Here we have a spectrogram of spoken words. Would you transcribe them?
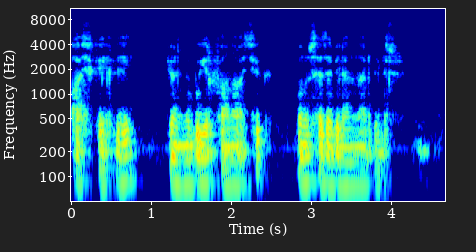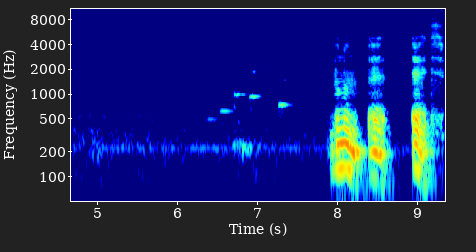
aşk ehli, gönlü bu irfana açık, bunu sezebilenler bilir. Bunun e, evet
